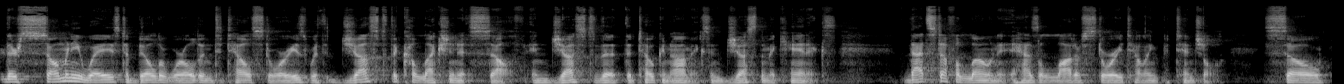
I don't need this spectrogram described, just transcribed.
There's so many ways to build a world and to tell stories with just the collection itself and just the, the tokenomics and just the mechanics. That stuff alone, it has a lot of storytelling potential. So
